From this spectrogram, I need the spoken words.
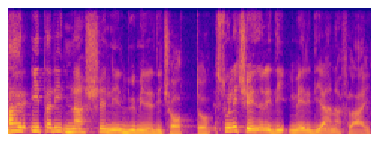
Air Italy nasce nel 2018 sulle ceneri di Meridiana Fly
